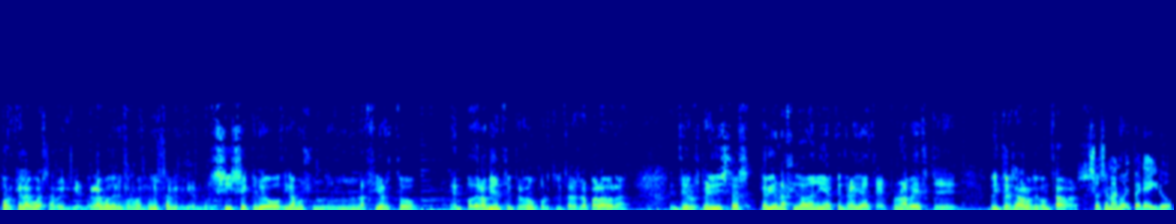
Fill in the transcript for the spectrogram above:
porque el agua estaba hirviendo, el agua de la información estaba hirviendo. Sí se creó, digamos, un, un cierto empoderamiento, y perdón por utilizar esa palabra, de los periodistas, que había una ciudadanía que en realidad, eh, por una vez, eh, le interesaba lo que contabas. José Manuel Pereiro,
